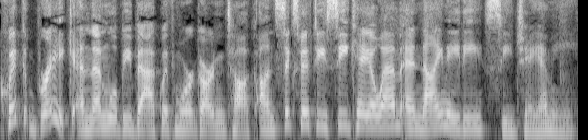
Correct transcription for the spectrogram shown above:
quick break and then we'll be back with more garden talk on 650 CKOM and 980 CJME.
